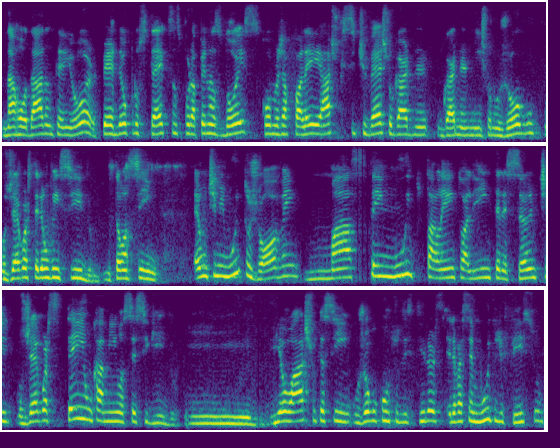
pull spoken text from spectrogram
na rodada anterior, perdeu para os Texans por apenas dois. Como eu já falei, acho que se tivesse o Gardner, o Gardner Minshew no jogo, os Jaguars teriam vencido. Então, assim, é um time muito jovem, mas tem muito talento ali interessante. Os Jaguars têm um caminho a ser seguido. E, e eu acho que assim, o jogo contra os Steelers ele vai ser muito difícil.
